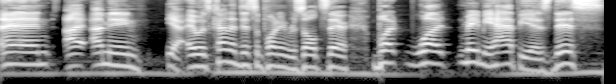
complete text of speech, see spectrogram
And I, I mean, yeah, it was kind of disappointing results there. But what made me happy is this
